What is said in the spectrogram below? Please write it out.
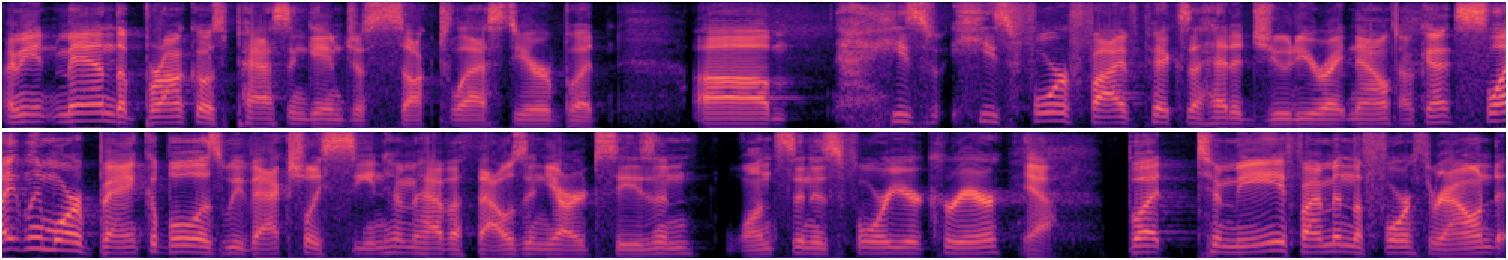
I mean, man, the Broncos' passing game just sucked last year, but um, he's he's four or five picks ahead of Jeudy right now. Okay, slightly more bankable as we've actually seen him have a thousand yard season once in his four year career. Yeah, but to me, if I'm in the fourth round,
